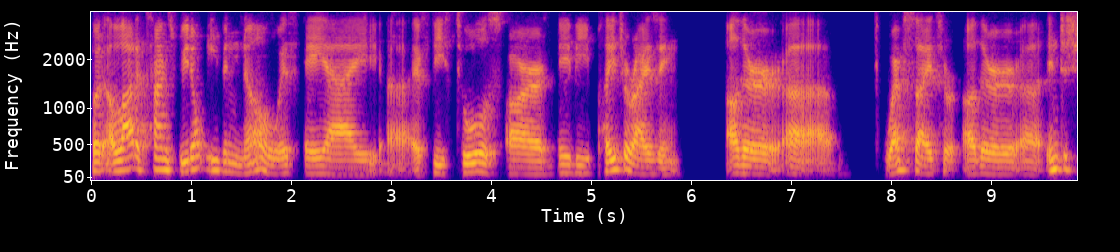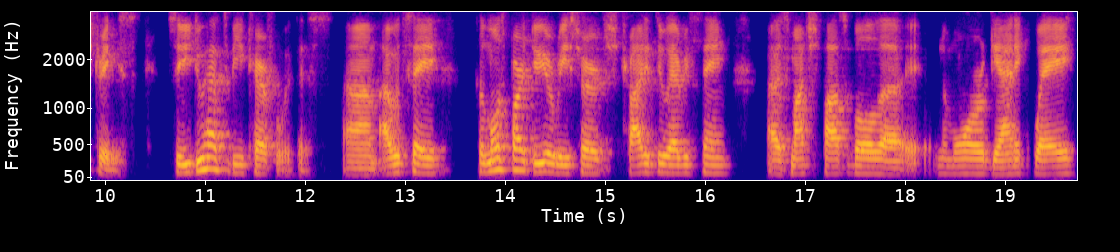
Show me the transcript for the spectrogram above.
But a lot of times, we don't even know if AI, uh, if these tools are maybe plagiarizing other uh, websites or other uh, industries. So you do have to be careful with this. Um, I would say, for the most part, do your research. Try to do everything as much as possible uh, in a more organic way,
